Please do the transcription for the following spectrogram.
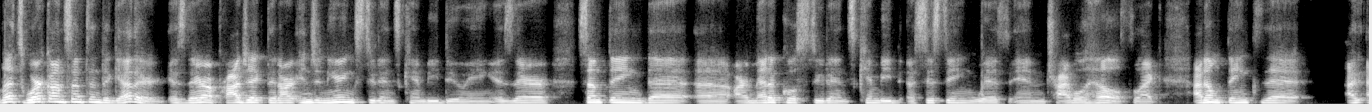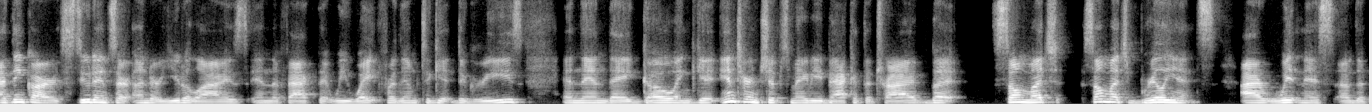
let's work on something together. Is there a project that our engineering students can be doing? Is there something that uh, our medical students can be assisting with in tribal health? Like i don't think that I, I think our students are underutilized in the fact that we wait for them to get degrees and then they go and get internships maybe back at the tribe but so much so much brilliance I witnessed of the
